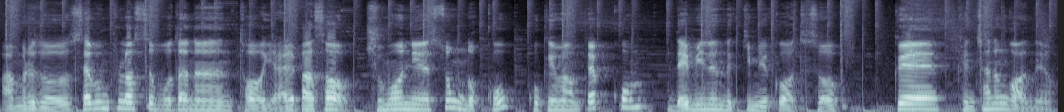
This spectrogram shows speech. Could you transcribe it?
아무래도 7 플러스보다는 더 얇아서 주머니에 쏙 넣고 고개만 빼꼼 내미는 느낌일 것 같아서 꽤 괜찮은 것 같네요.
